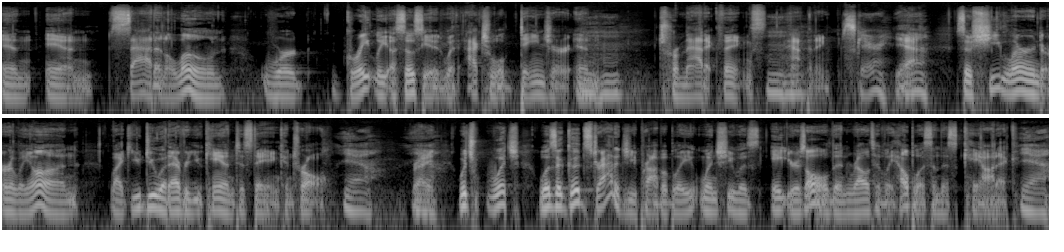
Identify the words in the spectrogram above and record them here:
and and sad and alone were greatly associated with actual danger and Mhm. Traumatic things Mhm. happening. Scary. Yeah. So she learned early on like you do whatever you can to stay in control Yeah. right? Yeah. Which which was a good strategy probably when she was eight years old and relatively helpless in this chaotic Yeah.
